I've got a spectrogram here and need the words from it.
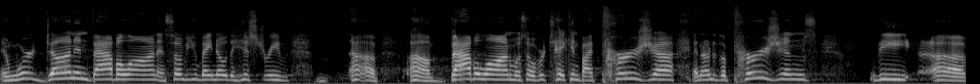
and we're done in Babylon. And some of you may know the history. Uh, uh, Babylon was overtaken by Persia, and under the Persians, the uh,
